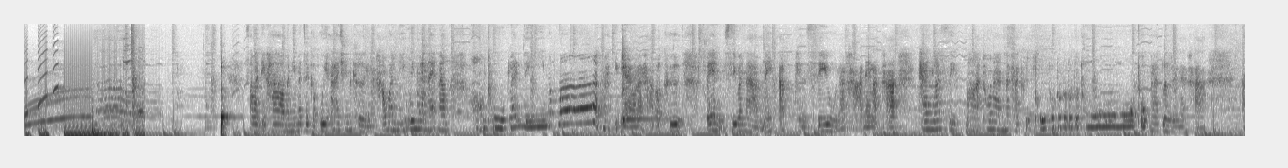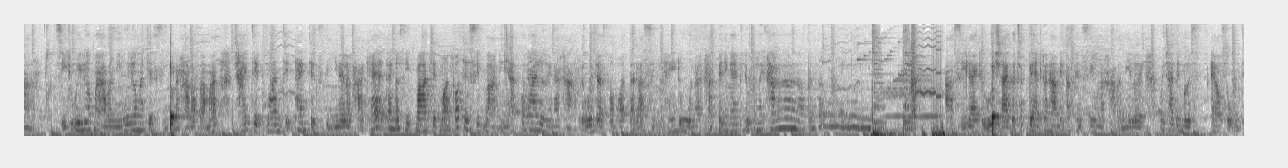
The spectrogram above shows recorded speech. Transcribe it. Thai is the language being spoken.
สวัสดีค่ะ วันนี้มาเจอกับอุ้ยอ้ายเช่นเคยนะคะ วันนี้อุ้ยมาแนะนำของถูกและดีมากๆมากอีกแล้วนะคะ ก็คือเป็น Sivanna makeup pencil นะคะ ในราคาแท่งละสิบบาทเท่านั้นนะคะ คือถูกถูกถูกถูกถูกถูกมากเลยนะคะ สีที่อุ้ยเลือกมาวันนี้อุ้ยเลือกมา 7 สีนะคะ เราสามารถใช้ 7 วัน 7 แท่ง 7 สีในราคาแค่แท่งละ10 บาท 7 วันก็ 70 บาทอย่างเงี้ยก็ได้เลยนะคะเดี๋ยวอุ้ยจะ swatch แต่ละสีให้ดูนะคะ เป็นยังไงไปดูกันเลยค่ะไปเลยสีแรกที่อุ้ยใช้ก็จะเป็น Sivanna makeup pencil นะคะ อันนี้เลยอุ้ยใช้เป็นเบอร์ L07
